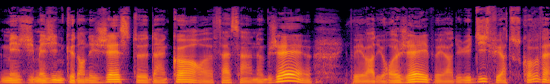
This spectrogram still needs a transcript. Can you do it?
mais j'imagine que dans des gestes d'un corps euh, face à un objet, euh, il peut y avoir du rejet, il peut y avoir du ludisme, il peut y avoir tout ce qu'on veut. Enfin,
